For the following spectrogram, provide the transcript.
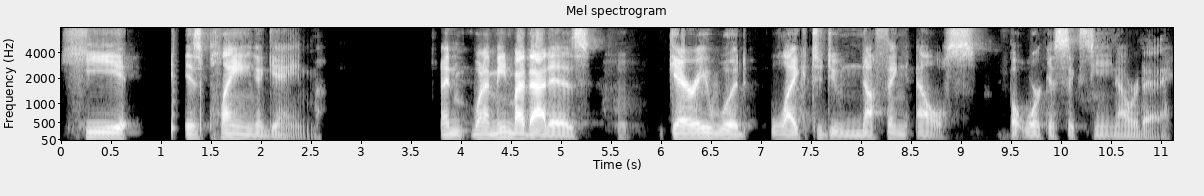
he is playing a game And what I mean by that is Hmm. Gary would like to do nothing else but work a 16 hour day.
